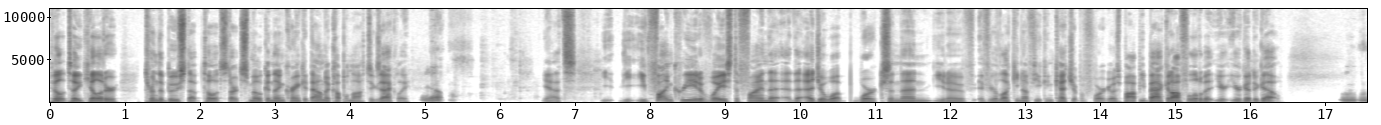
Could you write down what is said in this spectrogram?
Pill it till you kill it, or turn the boost up till it starts smoking, then crank it down a couple knots. Exactly. Yeah. Yeah, it's you, you find creative ways to find the the edge of what works, and then you know if, if you're lucky enough, you can catch it before it goes pop. You back it off a little bit, you're you're good to go. hmm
